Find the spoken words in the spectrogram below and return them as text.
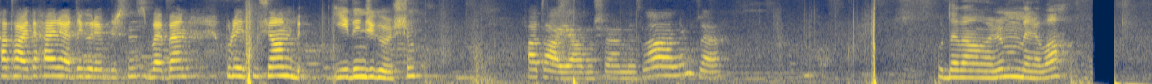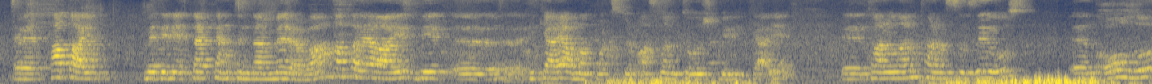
Hatay'da her yerde görebilirsiniz ve ben bu resmi şu an 7. görüşüm. Hatay yazmışlar mesela ne güzel. Burada ben varım merhaba. Evet, Hatay Medeniyetler Kenti'nden merhaba. Hatay'a ait bir e, hikaye anlatmak istiyorum. Aslında mitolojik bir hikaye. E, tanrıların tanrısı Zeus, e, oğlu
